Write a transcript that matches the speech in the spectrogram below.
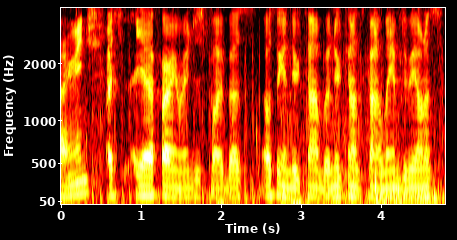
Firing range? I s yeah, firing range is probably best. I was thinking Nuketown, but Nuketown's kind of lame to be honest.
